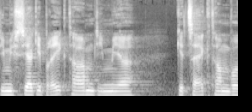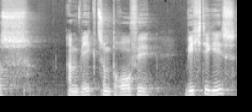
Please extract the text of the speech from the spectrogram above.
die mich sehr geprägt haben, die mir gezeigt haben, was am Weg zum Profi wichtig ist.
